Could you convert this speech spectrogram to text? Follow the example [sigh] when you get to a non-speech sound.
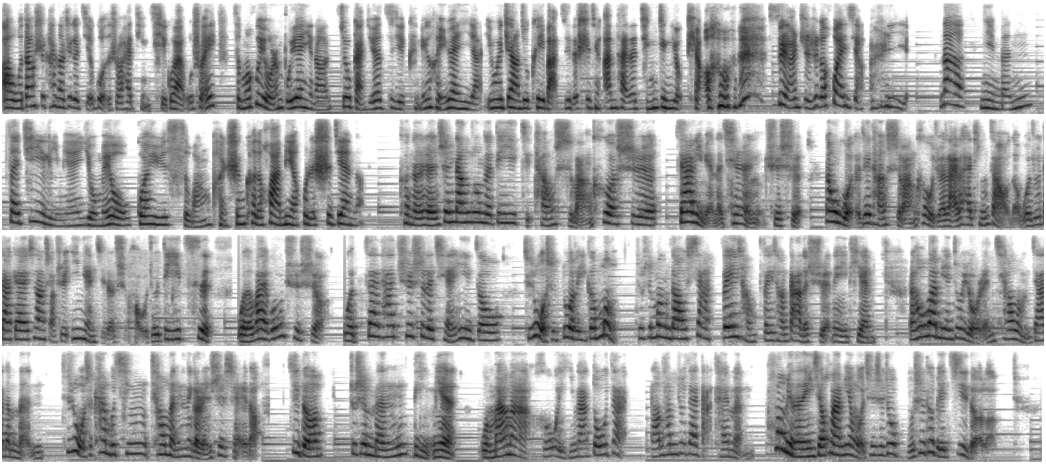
啊，我当时看到这个结果的时候还挺奇怪，我说，哎，怎么会有人不愿意呢？就感觉自己肯定很愿意啊，因为这样就可以把自己的事情安排的井井有条，[laughs] 虽然只是个幻想而已。那你们在记忆里面有没有关于死亡很深刻的画面或者事件呢？可能人生当中的第一几堂死亡课是。家里面的亲人去世，那我的这堂死亡课，我觉得来的还挺早的。我就大概上小学一年级的时候，我就第一次我的外公去世了。我在他去世的前一周，其实我是做了一个梦，就是梦到下非常非常大的雪那一天，然后外面就有人敲我们家的门。其实我是看不清敲门的那个人是谁的，记得就是门里面我妈妈和我姨妈都在。然后他们就在打开门，后面的那一些画面我其实就不是特别记得了。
